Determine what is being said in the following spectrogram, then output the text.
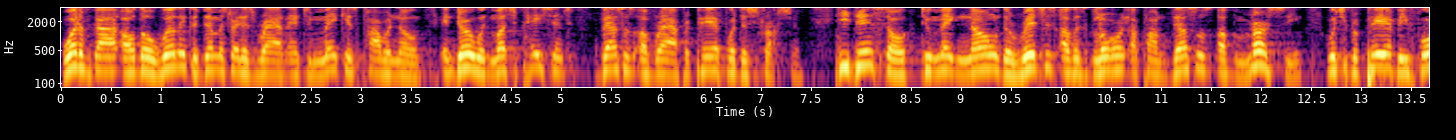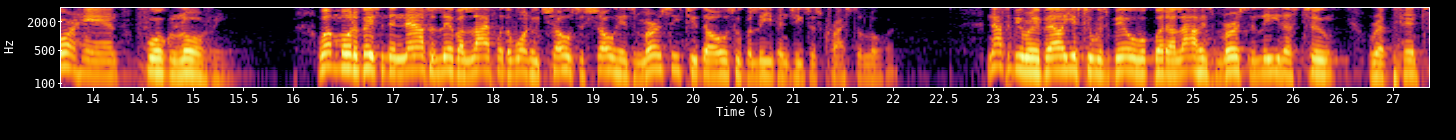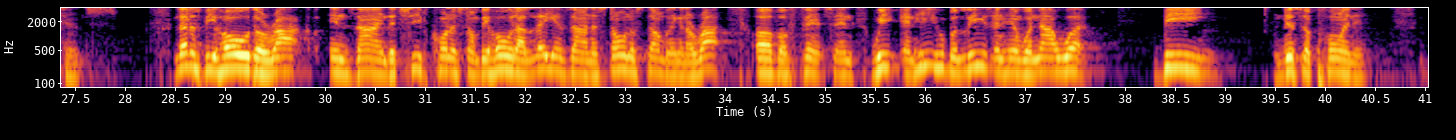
What if God, although willing to demonstrate his wrath and to make his power known, endured with much patience vessels of wrath prepared for destruction? He did so to make known the riches of his glory upon vessels of mercy, which he prepared beforehand for glory. What motivation then now to live a life for the one who chose to show his mercy to those who believe in Jesus Christ the Lord? Not to be rebellious to his will, but allow his mercy to lead us to repentance. Let us behold the rock in Zion, the chief cornerstone. Behold, I lay in Zion a stone of stumbling and a rock of offense. And we, and he who believes in him will not what? Be disappointed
